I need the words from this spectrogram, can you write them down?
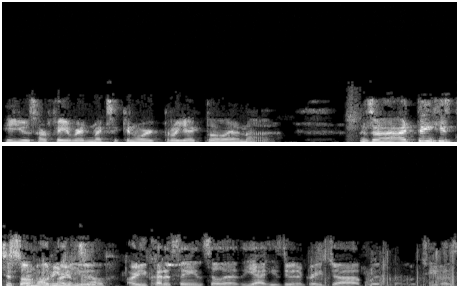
He used our favorite Mexican word, proyecto, and, uh, and so I I think he's just So promoting are himself. You, are you kind of saying so that yeah, he's doing a great job with, with Chivas,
